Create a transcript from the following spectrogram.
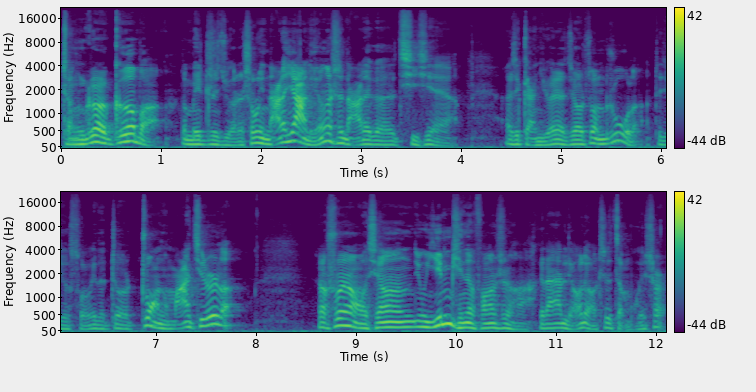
整个胳膊都没知觉了，手里拿着哑铃是拿这个器械呀，啊，就感觉着就要攥不住了，这就所谓的这撞了麻筋儿了。要说让我想用音频的方式哈，跟大家聊聊这是怎么回事儿。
